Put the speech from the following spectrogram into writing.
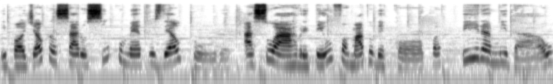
e pode alcançar os 5 metros de altura. A sua árvore tem um formato de copa piramidal,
